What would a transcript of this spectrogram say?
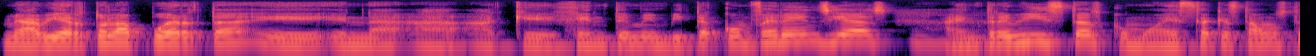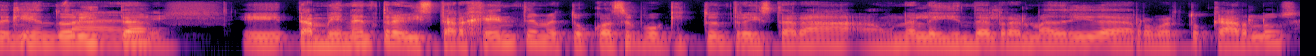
me ha abierto la puerta eh, en a, que gente me invita a conferencias, a ah. entrevistas como esta que estamos teniendo ahorita. Eh, también a entrevistar gente. Me tocó hace poquito entrevistar a, una leyenda del Real Madrid, a Roberto Carlos.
